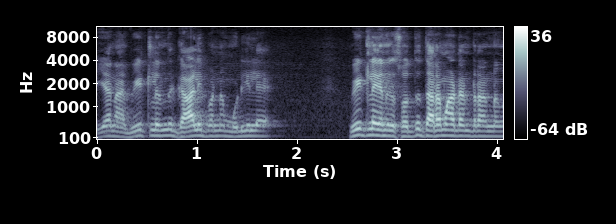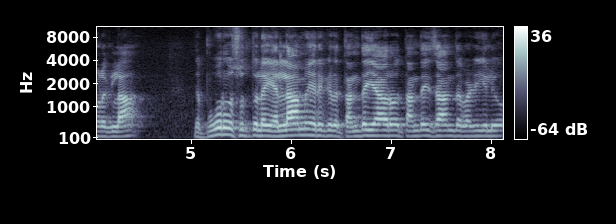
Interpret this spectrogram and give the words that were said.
ஐயா நான் வீட்டிலேருந்து காலி பண்ண முடியல. வீட்டில் எனக்கு சொத்து தரமாட்டேன்றவங்களுக்கெல்லாம் இந்த பூர்வ சொத்துல எல்லாமே இருக்கிற தந்தையாரோ தந்தை சார்ந்த வழியிலோ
